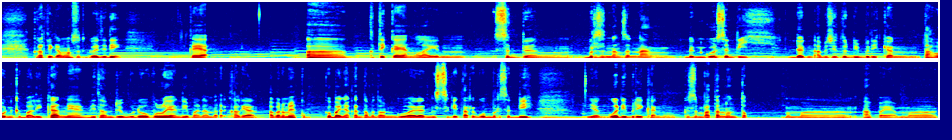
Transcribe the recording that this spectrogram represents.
Ngerti kan maksud gue jadi kayak uh, ketika yang lain sedang bersenang-senang dan gue sedih dan abis itu diberikan tahun kebalikannya di tahun 2020 yang di mana mereka kalian apa namanya kebanyakan teman-teman gue dan sekitar gue bersedih ya gue diberikan kesempatan untuk mem, apa ya me,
